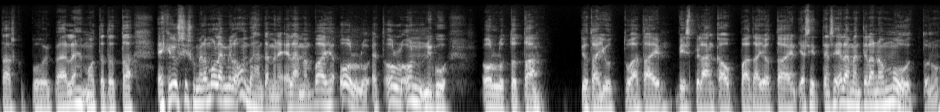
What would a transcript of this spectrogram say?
taas kun puhuin päälle, mutta tota, ehkä just siis kun meillä molemmilla on vähän tämmöinen elämänvaihe ollut, että on, on niinku ollut tota, jotain juttua tai Vispilän kauppaa tai jotain, ja sitten se elämäntilanne on muuttunut.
